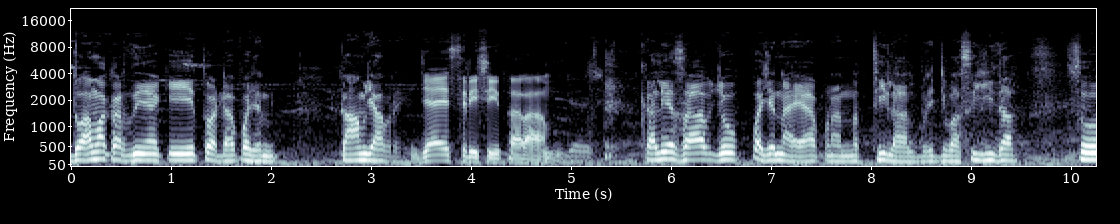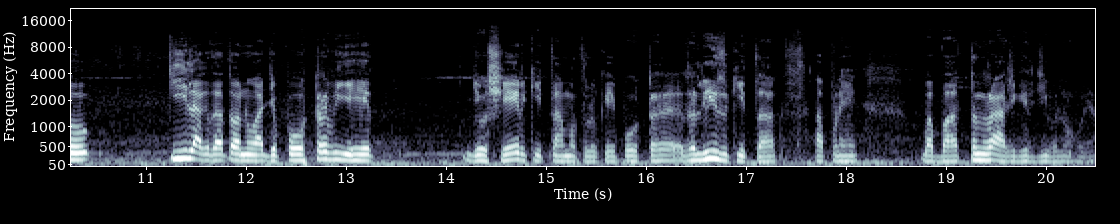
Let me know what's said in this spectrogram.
ਦੁਆਵਾਂ ਕਰਦੇ ਹਾਂ ਕਿ ਇਹ ਤੁਹਾਡਾ ਭਜਨ ਕਾਮਯਾਬ ਰਹੇ जय श्री सीताराम ਕਾਲੀਆ ਸਾਹਿਬ ਜੋ ਭਜਨ ਆਇਆ ਆਪਣਾ ਨੱਥੀ ਲਾਲ ਬ੍ਰਿਜਵਾਸੀ ਜੀ ਦਾ ਸੋ ਕੀ ਲੱਗਦਾ ਤੁਹਾਨੂੰ ਅੱਜ ਪੋਸਟਰ ਵੀ ਇਹ ਜੋ ਸ਼ੇਅਰ ਕੀਤਾ, ਮਤਲਬ ਕਿ ਪੋਸਟਰ ਰਿਲੀਜ਼ ਕੀਤਾ, ਆਪਣੇ ਬਾਬਾ ਤਨਰਾਜ ਗਿਰ ਜੀ ਵੱਲੋਂ ਹੋਇਆ।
